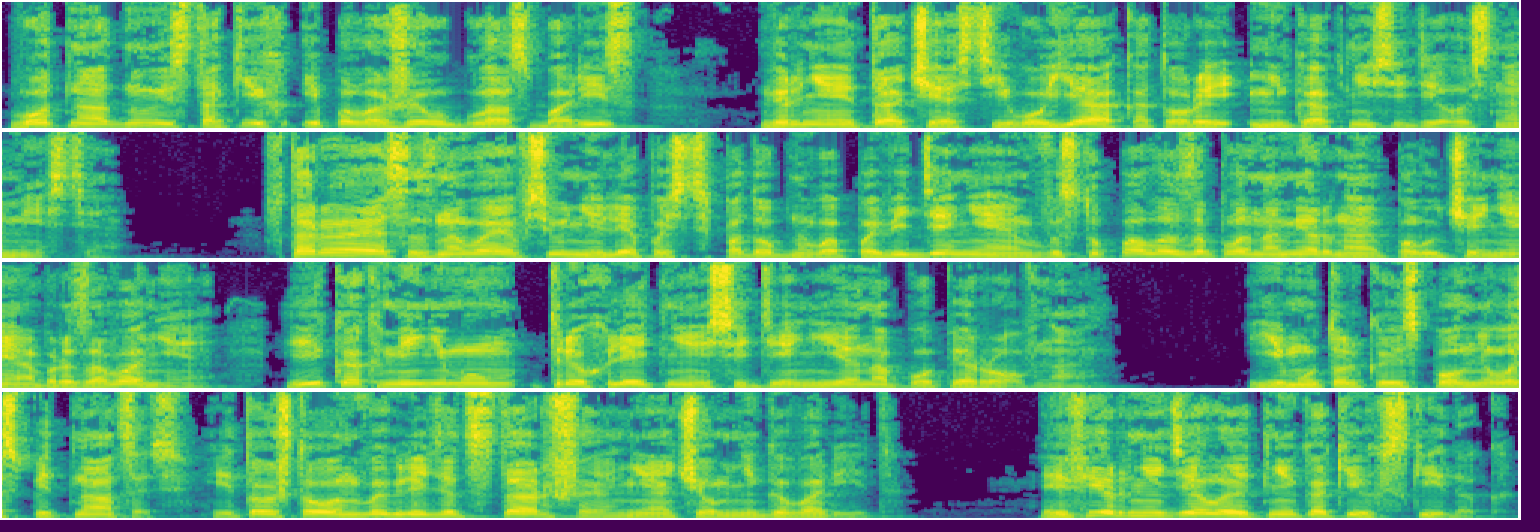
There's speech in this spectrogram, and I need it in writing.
Вот на одну из таких и положил глаз Борис, вернее, та часть его «я», которой никак не сиделась на месте. Вторая, осознавая всю нелепость подобного поведения, выступала за планомерное получение образования и, как минимум, трехлетнее сидение на попе ровно. Ему только исполнилось пятнадцать, и то, что он выглядит старше, ни о чем не говорит. Эфир не делает никаких скидок.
